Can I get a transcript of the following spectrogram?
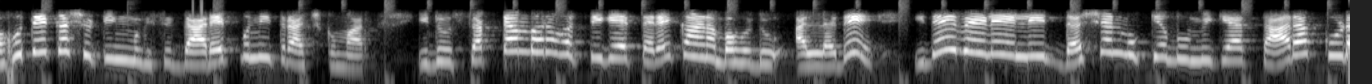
ಬಹುತೇಕ ಶೂಟಿಂಗ್ ಮುಗಿಸಿದ್ದಾರೆ ಪುನೀತ್ ರಾಜ್ಕುಮಾರ್. ಇದು ಸೆಪ್ಟೆಂಬರ್ ಹೊತ್ತಿಗೆ ತೆರೆ ಕಾಣಬಹುದು. ಅಲ್ಲದೆ, ಇದೇ ವೇಳೆಯಲ್ಲಿ ದರ್ಶನ್ ಮುಖ್ಯ ಭೂಮಿಕೆಯ ತಾರಾ ಕೂಡ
